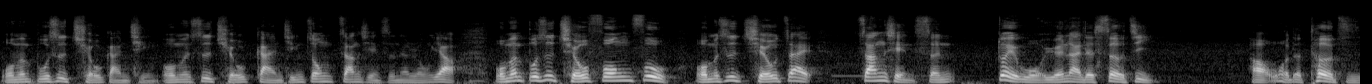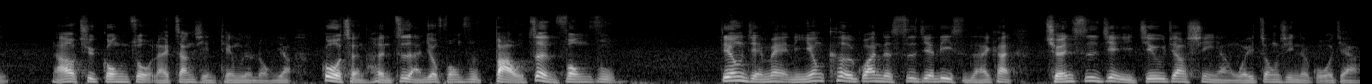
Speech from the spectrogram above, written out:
我们不是求感情，我们是求感情中彰显神的荣耀。我们不是求丰富，我们是求在。彰显神对我原来的设计，好，我的特质，然后去工作来彰显天父的荣耀，过程很自然就丰富，保证丰富。弟兄姐妹，你用客观的世界历史来看，全世界以基督教信仰为中心的国家，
